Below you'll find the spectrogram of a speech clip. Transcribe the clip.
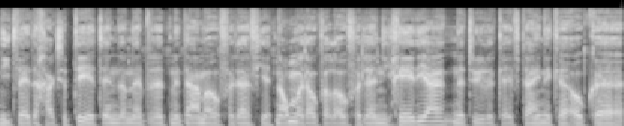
niet werden geaccepteerd. En dan hebben we het met name over Vietnam, maar ook wel over Nigeria. Natuurlijk heeft Heineken ook uh,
